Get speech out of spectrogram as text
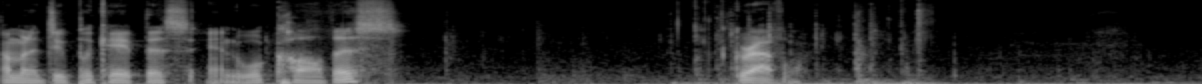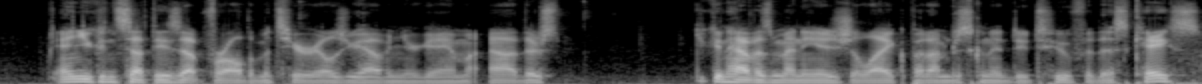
I'm going to duplicate this and we'll call this gravel. And you can set these up for all the materials you have in your game. Uh, there's, you can have as many as you like, but I'm just going to do two for this case.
